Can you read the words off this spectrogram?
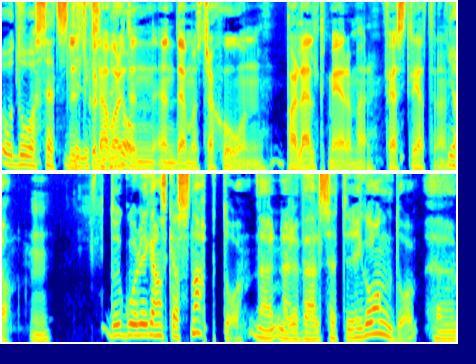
Och då sätts det, det skulle liksom ha varit en, en, demonstration parallellt med de här festligheterna? Ja. Mm. Då går det ganska snabbt då, när, när det väl sätter igång. Då. Eh,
